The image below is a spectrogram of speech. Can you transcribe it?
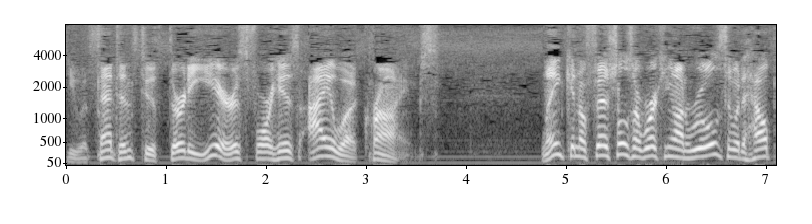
He was sentenced to 30 years for his Iowa crimes. Lincoln officials are working on rules that would help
